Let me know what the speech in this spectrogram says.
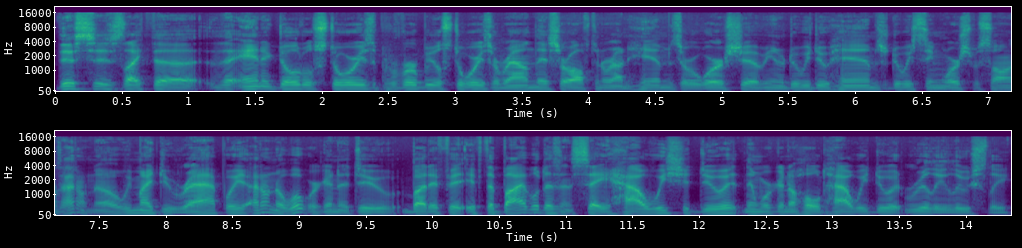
this is like the the anecdotal stories, the proverbial stories around this are often around hymns or worship. You know, do we do hymns or do we sing worship songs? I don't know. We might do rap. We, I don't know what we're going to do. But if it, if the Bible doesn't say how we should do it, then we're going to hold how we do it really loosely.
